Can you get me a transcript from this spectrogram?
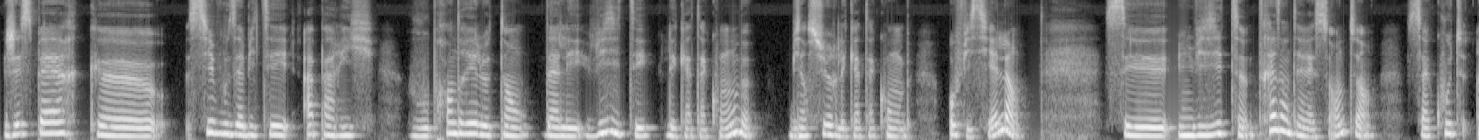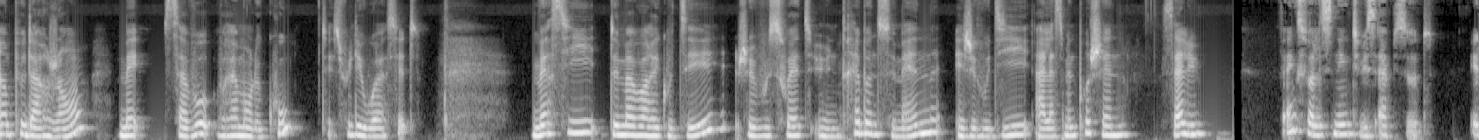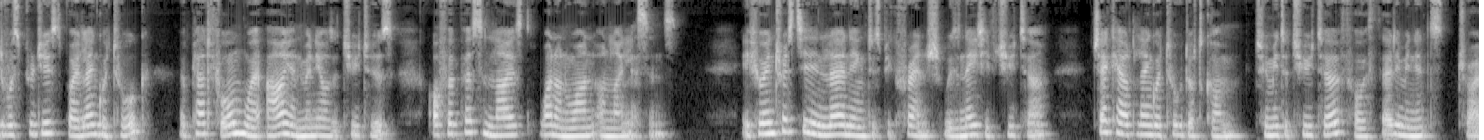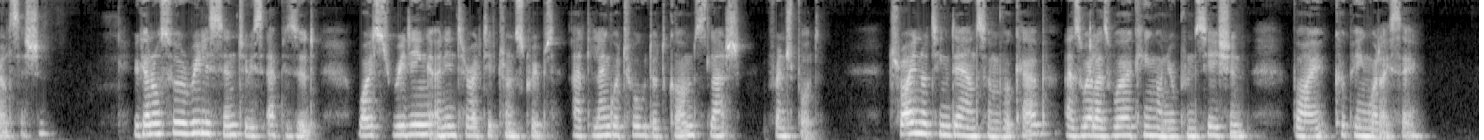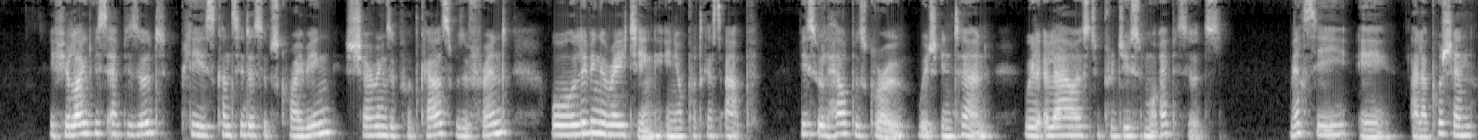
J'espère que si vous habitez à Paris, vous prendrez le temps d'aller visiter les catacombes, bien sûr les catacombes officielles, c'est une visite très intéressante. Ça coûte un peu d'argent, mais ça vaut vraiment le coup. It's really worth it. Merci de m'avoir écouté. Je vous souhaite une très bonne semaine et je vous dis à la semaine prochaine. Salut! Thanks for listening to this episode. It was produced by LanguaTalk, a platform where I and many other tutors offer personalized one-on-one online lessons. If you're interested in learning to speak French with a native tutor, check out languatalk.com to meet a tutor for a 30 minute trial session. You can also re-listen to this episode whilst reading an interactive transcript at languatalk.com slash frenchpod. Try noting down some vocab as well as working on your pronunciation by copying what I say. If you liked this episode, please consider subscribing, sharing the podcast with a friend, or leaving a rating in your podcast app. This will help us grow, which in turn will allow us to produce more episodes. Merci et à la prochaine!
